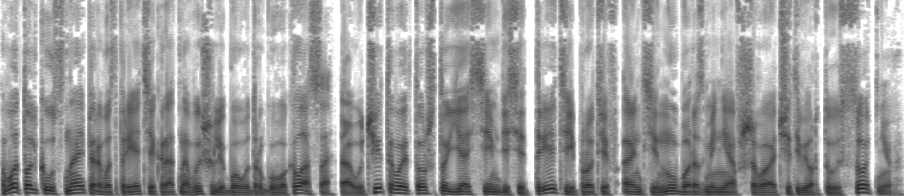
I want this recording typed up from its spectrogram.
Вот только у снайпера восприятие кратно выше любого другого класса, а учитывая то, что я 73-й против антинуба, разменявшего четвертую сотню,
